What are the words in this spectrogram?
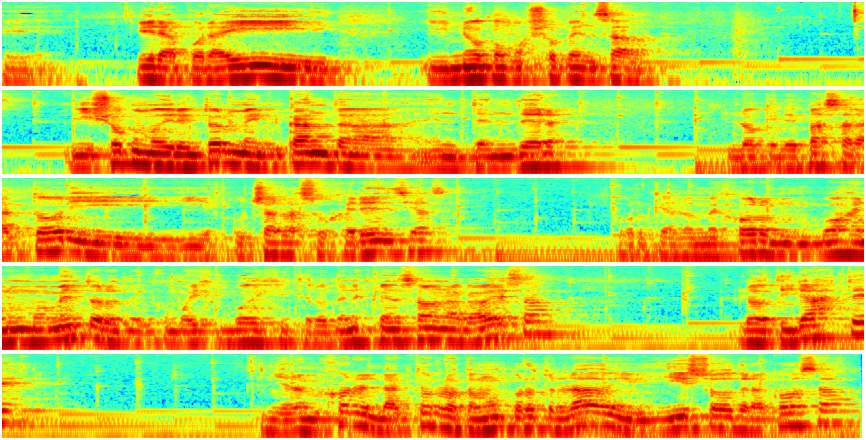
eh, era por ahí y, no como yo pensaba. Y yo como director me encanta entender lo que le pasa al actor y, y escuchar las sugerencias porque a lo mejor vos en un momento, como vos dijiste, lo tenés pensado en la cabeza, lo tiraste y a lo mejor el actor lo tomó por otro lado y hizo otra cosa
